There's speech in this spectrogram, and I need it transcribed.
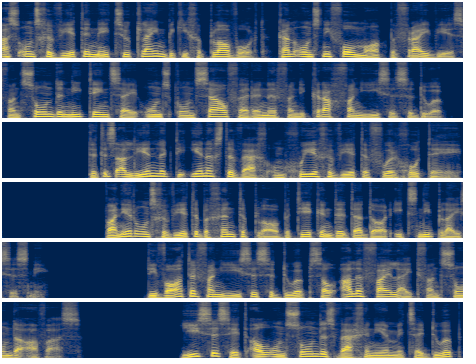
As ons gewete net so klein bietjie gepla word, kan ons nie volmaak bevry wees van sonde nie tensy ons onsself herinner van die krag van Jesus se doop. Dit is alleenlik die enigste weg om goeie gewete voor God te hê. Wanneer ons gewete begin te pla, beteken dit dat daar iets nie pleis is nie. Die water van Jesus se doop sal alle vuilheid van sonde afwas. Jesus het al ons sondes weggeneem met sy doop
